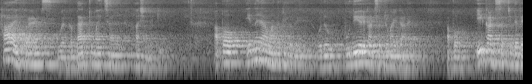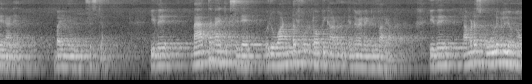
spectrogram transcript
Hi friends welcome back to my channel ഹാഷിമയ്ക്ക് അപ്പോൾ ഇന്ന് ഞാൻ വന്നിട്ടുള്ളത് ഒരു പുതിയൊരു കൺസെപ്റ്റുമായിട്ടാണ് അപ്പോൾ ഈ കൺസെപ്റ്റിന്റെ പേരാണ് ബൈനറി സിസ്റ്റം ഇത് മാത്തമാറ്റിക്സിലെ ഒരു വണ്ടർഫുൾ ടോപ്പിക്കാണ് എന്ന് വേണമെങ്കിൽ പറയാം. ഇത് നമ്മുടെ സ്കൂളുകളിലൊന്നും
